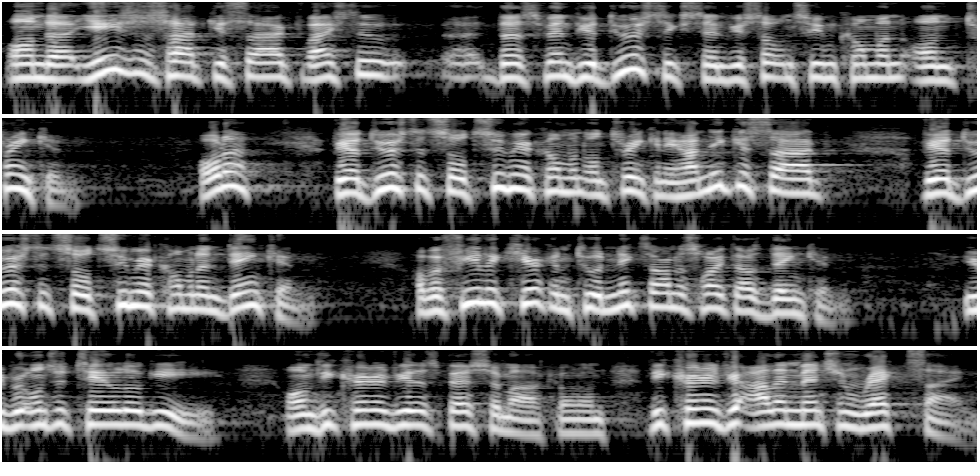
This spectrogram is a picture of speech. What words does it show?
Und äh, Jesus hat gesagt, weißt du, äh, dass wenn wir durstig sind, wir sollten zu ihm kommen und trinken. Oder? Wer dürstet, soll zu mir kommen und trinken. Er hat nicht gesagt, wer dürstet, soll zu mir kommen und denken. Aber viele Kirchen tun nichts anderes heute als denken. Über unsere Theologie. Und wie können wir das besser machen? Und wie können wir allen Menschen recht sein?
